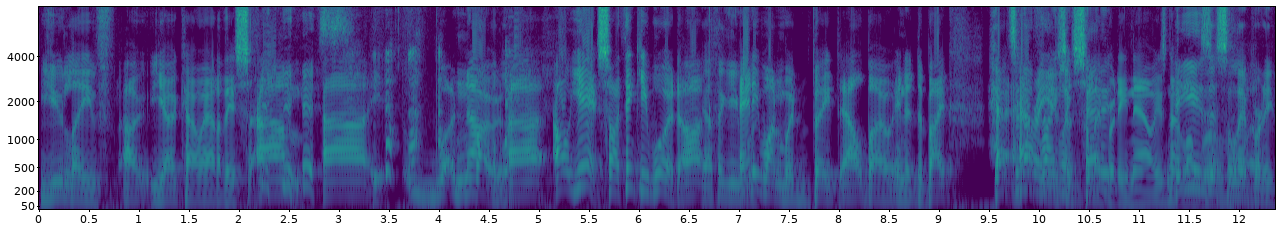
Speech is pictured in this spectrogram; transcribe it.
you leave uh, Yoko out of this. Um, yes. uh, no. Uh, oh, yes, I think he would. Yeah, I think he anyone would. would beat Albo in a debate. That's Harry is a celebrity is, now. He's no he longer is a celebrity.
